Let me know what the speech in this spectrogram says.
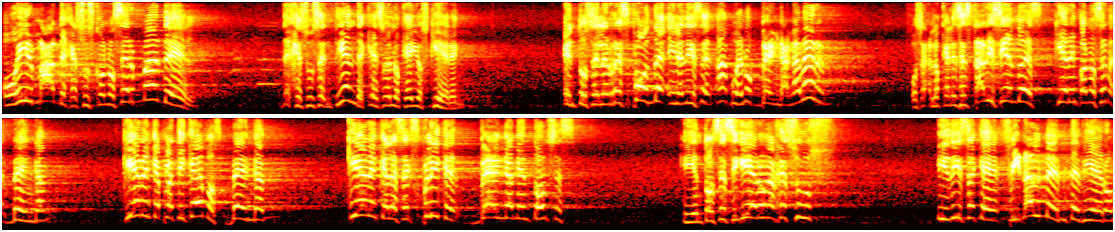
oír más de Jesús, conocer más de Él. De Jesús entiende que eso es lo que ellos quieren. Entonces le responde y le dice, ah, bueno, vengan a ver. O sea, lo que les está diciendo es, ¿quieren conocerme? Vengan. ¿Quieren que platiquemos? Vengan. ¿Quieren que les explique? Vengan entonces. Y entonces siguieron a Jesús. Y dice que finalmente vieron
